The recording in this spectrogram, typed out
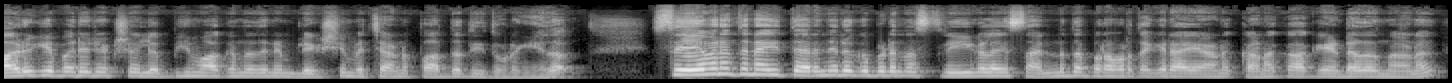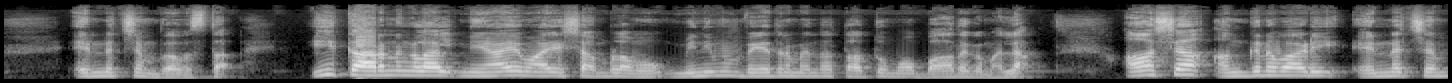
ആരോഗ്യ പരിരക്ഷ ലഭ്യമാക്കുന്നതിനും ലക്ഷ്യം വെച്ചാണ് പദ്ധതി തുടങ്ങിയത്. സേവനത്തിനായി തെരഞ്ഞെടുക്കപ്പെടുന്ന സ്ത്രീകളെ സന്നദ്ധ പ്രവർത്തകരായാണ് കണക്കാക്കേണ്ടതെന്നാണ് എൻ എച്ച് എം വ്യവസ്ഥ. ഈ കാരണങ്ങളാൽ ന്യായമായ ശമ്പളമോ മിനിമം വേതനം എന്ന തത്വമോ ബാധകമല്ല. ASHA Anganwadi N H M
